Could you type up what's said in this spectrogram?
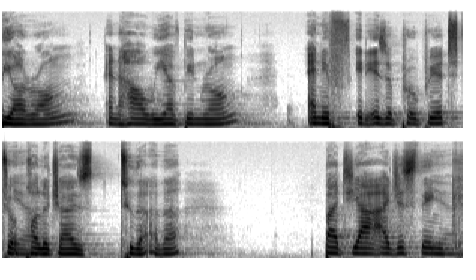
we are wrong and how we have been wrong and if it is appropriate to Yeah. apologize to the other but yeah i just think Yeah.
